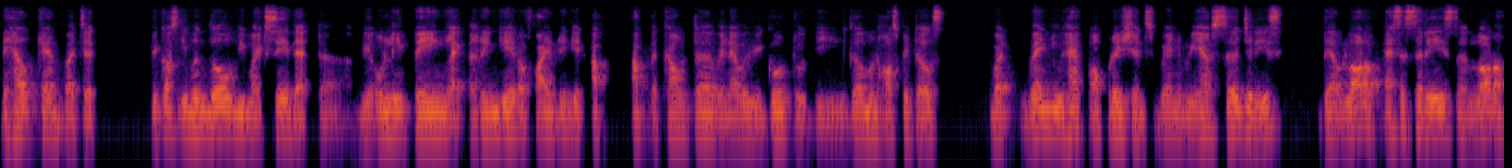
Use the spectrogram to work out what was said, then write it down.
the healthcare budget. Because even though we might say that uh, we're only paying like a ringgit or five ringgit up up the counter whenever we go to the government hospitals. But when you have operations, when we have surgeries, there are a lot of accessories, a lot of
